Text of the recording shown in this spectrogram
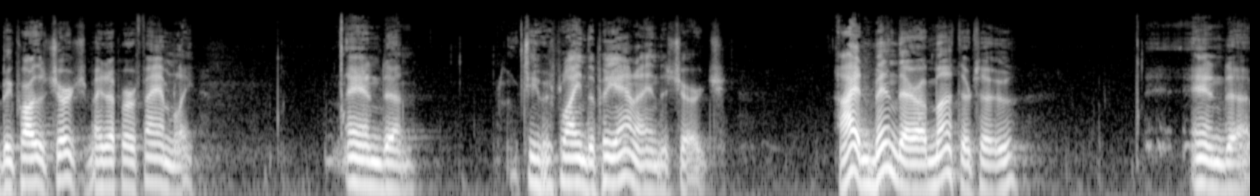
big part of the church, made up her family. And uh, she was playing the piano in the church. I hadn't been there a month or two, and uh,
